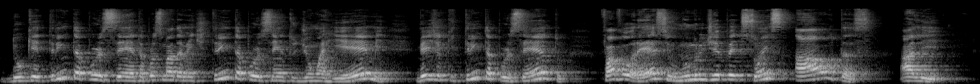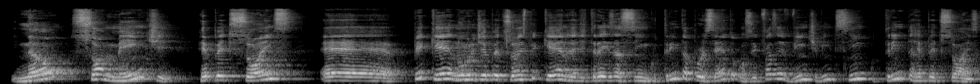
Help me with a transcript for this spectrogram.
do que 30%, aproximadamente 30% de um RM, veja que 30% favorece um número de repetições altas ali, não somente repetições é, pequeno, número de repetições pequeno, de 3 a 5, 30%, eu consigo fazer 20, 25, 30 repetições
